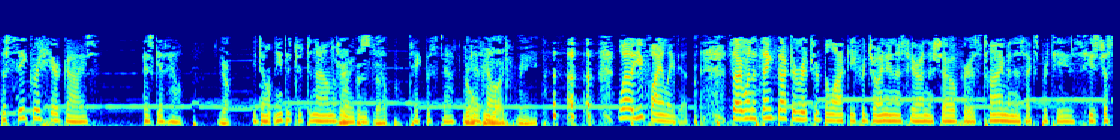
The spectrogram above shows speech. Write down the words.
The secret here, guys, is get help. Yep. You don't need to do denial and Take avoidance. the step. Take the step. Don't be help. like me. well, you finally did. So I want to thank Dr. Richard Malaki for joining us here on the show for his time and his expertise. He's just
